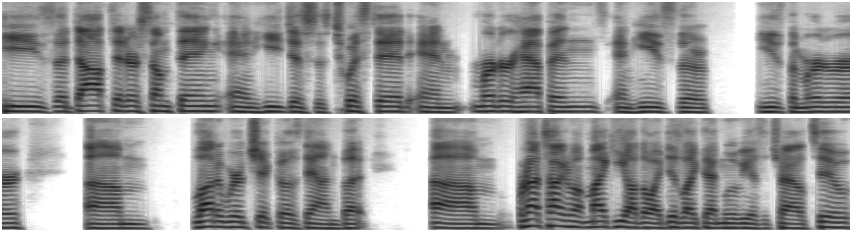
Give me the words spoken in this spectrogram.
he's adopted or something, and he just is twisted, and murder happens, and he's the he's the murderer. Um, a lot of weird shit goes down, but um, we're not talking about Mikey, although I did like that movie as a child too.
